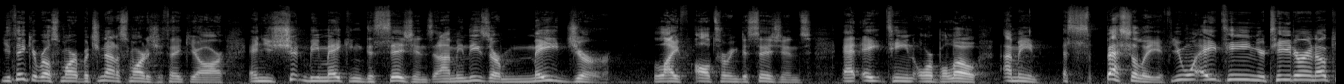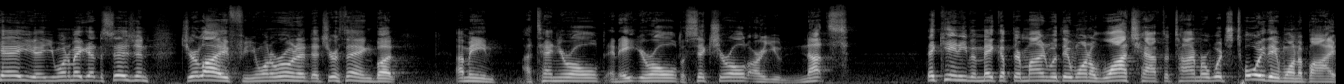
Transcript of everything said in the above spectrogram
you think you're real smart, but you're not as smart as you think you are, and you shouldn't be making decisions. And I mean, these are major life altering decisions at 18 or below. I mean, especially if you want 18, you're teetering, okay, you, you want to make that decision, it's your life, you want to ruin it, that's your thing. But I mean, a 10 year old, an 8 year old, a 6 year old, are you nuts? They can't even make up their mind what they want to watch half the time or which toy they want to buy.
